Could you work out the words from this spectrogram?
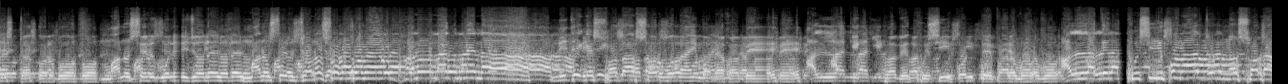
চেষ্টা করব। মানুষের গুণীজনের মানুষের জনসমাগমে ভালো লাগবে না। নিজেকে সদা সর্বদাই মনে হবে। আল্লাহকে কীভাবে খুশি করতে পারব? আল্লাহকে খুশি করার জন্য সদা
